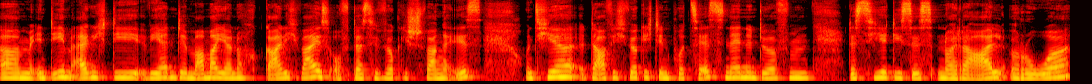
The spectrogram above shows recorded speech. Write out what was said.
ähm, in dem eigentlich die werdende Mama ja noch gar nicht weiß oft, dass sie wirklich schwanger ist. Und hier darf ich wirklich den Prozess nennen dürfen, dass hier dieses Neuralrohr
